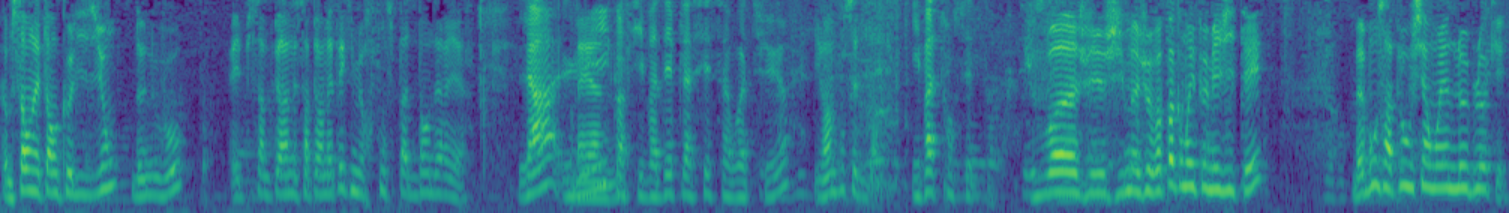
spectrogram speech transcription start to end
Comme ça, on était en collision de nouveau, et puis ça me permet, ça permettait qu'il me refonce pas dedans derrière. Là, lui, Mais, quand il va déplacer sa voiture, Il va me foncer dedans. il va te foncer dedans. Je vois, je, je, je vois pas comment il peut m'éviter, mais bon, ça peut aussi un moyen de le bloquer.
